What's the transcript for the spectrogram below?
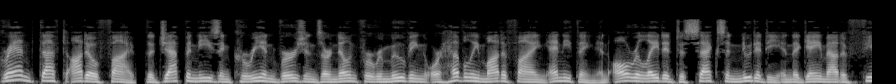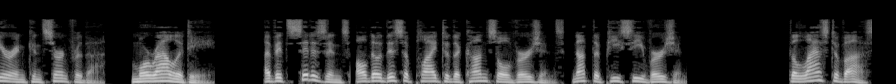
Grand Theft Auto 5, the Japanese and Korean versions are known for removing or heavily modifying anything and all related to sex and nudity in the game out of fear and concern for the «morality» of its citizens although this applied to the console versions, not the PC version. The Last of Us,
